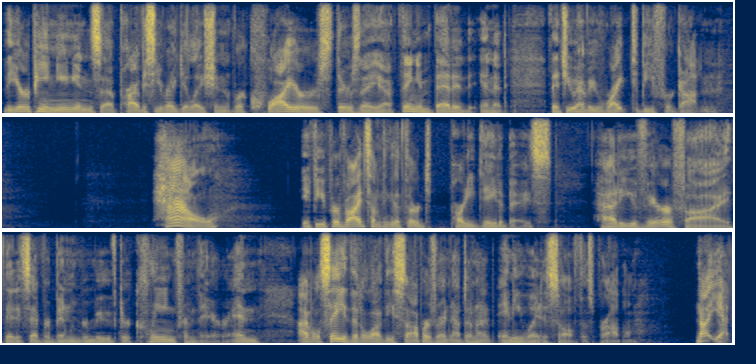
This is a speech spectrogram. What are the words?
the European Union's uh, privacy regulation requires there's a uh, thing embedded in it that you have a right to be forgotten. How, if you provide something to a third party database, how do you verify that it's ever been removed or cleaned from there? And I will say that a lot of these softwares right now don't have any way to solve this problem. Not yet.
